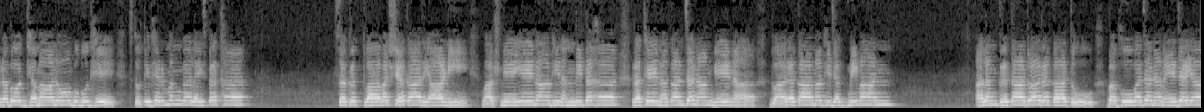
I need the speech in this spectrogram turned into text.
प्रबोध्यमानो बुबुधे स्तुतिभिर्मङ्गलैस्तथा। स कृत्वावश्य कार्याणि वार्ष्णेयेनाभिनन्दितः रथेन काञ्चनाङ्गेन द्वारकामभिजग्मिवान्। अलङ्कृता द्वारका तु बभूव जनमेजया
